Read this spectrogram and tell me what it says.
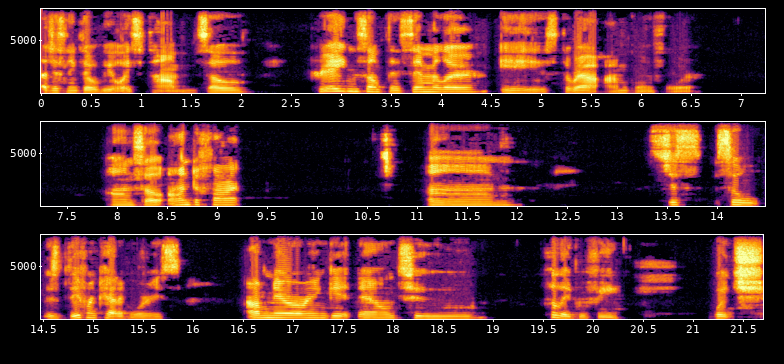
I just think that would be a waste of time. So, creating something similar is the route I'm going for. Um, so on DaFont, um, it's just so it's different categories. I'm narrowing it down to calligraphy, which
